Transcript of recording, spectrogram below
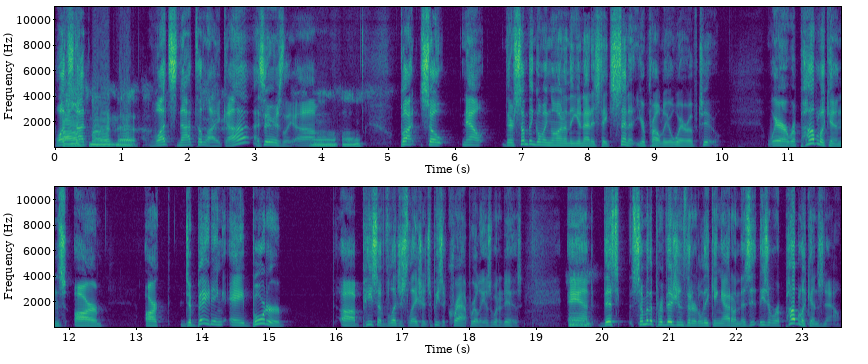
what's not uh, what's not to like, huh? Seriously. Um, uh-huh. But so now there's something going on in the United States Senate you're probably aware of too, where Republicans are are debating a border uh, piece of legislation. It's a piece of crap, really, is what it is. And this, some of the provisions that are leaking out on this, these are Republicans now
